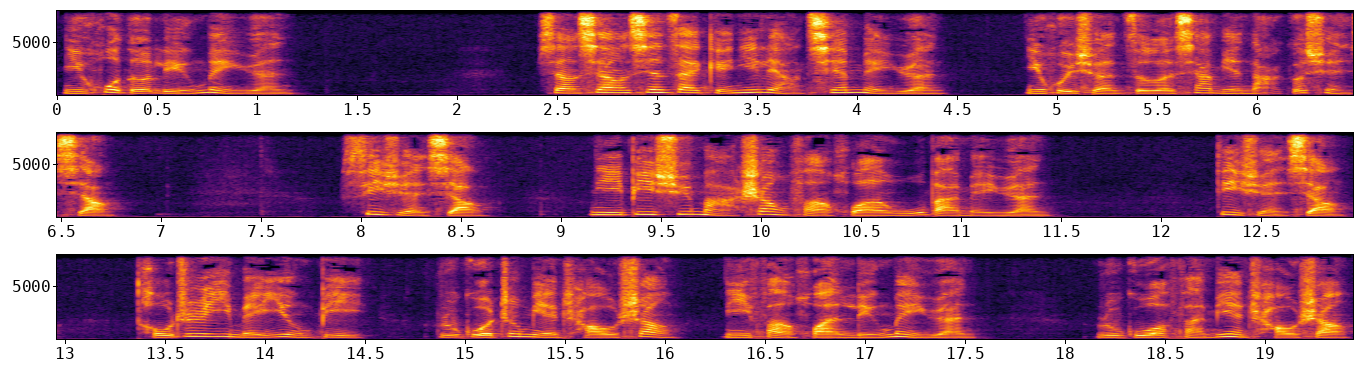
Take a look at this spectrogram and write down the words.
你获得零美元。想象现在给你两千美元，你会选择下面哪个选项？C 选项，你必须马上返还五百美元。D 选项，投掷一枚硬币，如果正面朝上，你返还零美元；如果反面朝上，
